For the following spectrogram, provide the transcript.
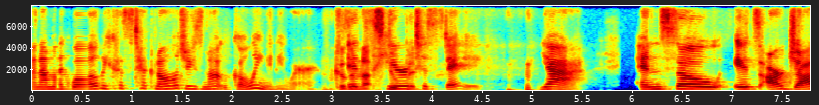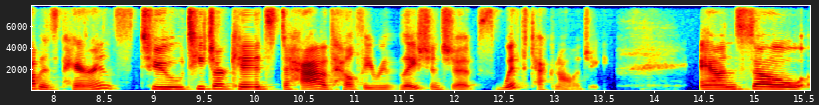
And I'm like, well, because technology is not going anywhere. because i'm not It's here to stay. yeah. And so it's our job as parents to teach our kids to have healthy relationships with technology. And so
